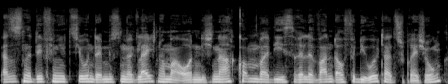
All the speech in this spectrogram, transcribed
Das ist eine Definition, der müssen wir gleich nochmal ordentlich nachkommen, weil die ist relevant auch für die Urteilssprechung.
